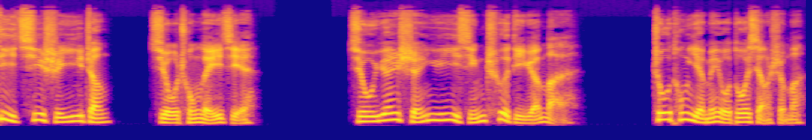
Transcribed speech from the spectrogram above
第七十一章九重雷劫，九渊神域一行彻底圆满。周通也没有多想什么，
